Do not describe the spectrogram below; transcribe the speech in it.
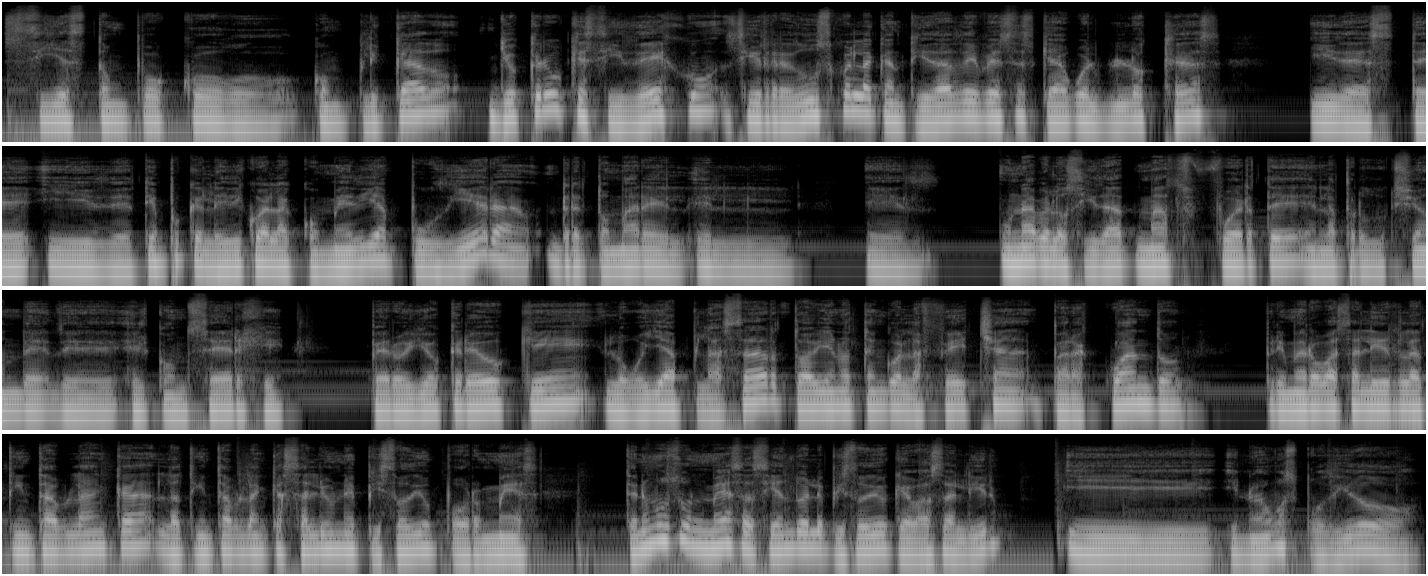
sí está un poco complicado. Yo creo que si dejo, si reduzco la cantidad de veces que hago el blogcast y de, este, y de tiempo que le dedico a la comedia, pudiera retomar el, una velocidad más fuerte en la producción del de, el conserje pero yo creo que lo voy a aplazar. Todavía no tengo la fecha para cuándo. Primero va a salir la tinta blanca. La tinta blanca sale un episodio por mes. Tenemos un mes haciendo el episodio que va a salir y, no hemos podido,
